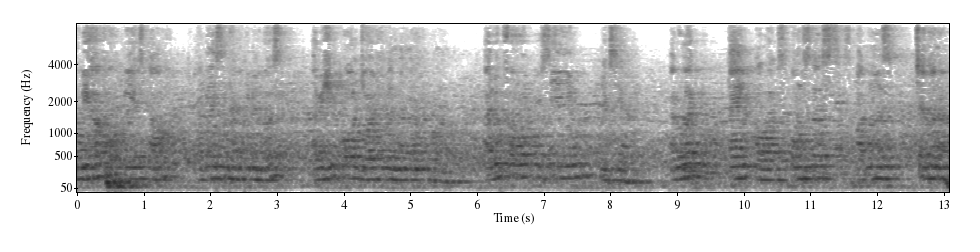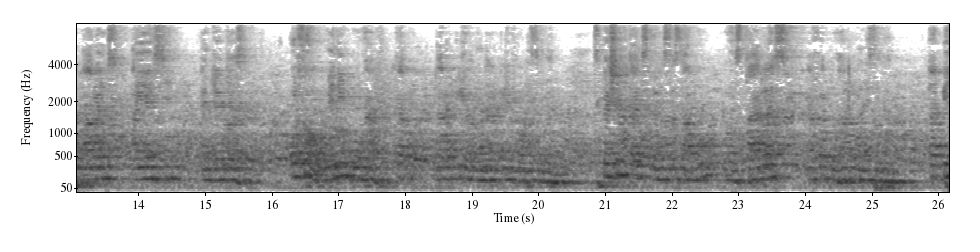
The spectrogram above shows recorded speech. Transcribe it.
On behalf of PA staff, organizing committee members, I wish you all joyful and memorable Onam. I look forward to seeing you next year. I would like to thank our sponsors, partners, chairman of parents, IAC, and judges. Also, many who have helped directly or indirectly for this event. Special thanks to Mr. Sabu for his tireless effort to help on this event. Happy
